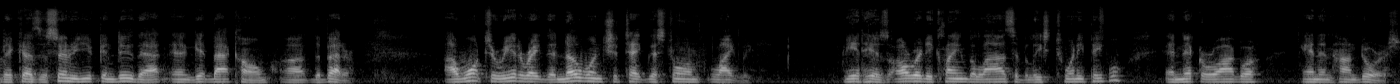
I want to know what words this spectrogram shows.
Because the sooner you can do that and get back home, uh, the better. I want to reiterate that no one should take this storm lightly. It has already claimed the lives of at least 20 people in Nicaragua and in Honduras.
